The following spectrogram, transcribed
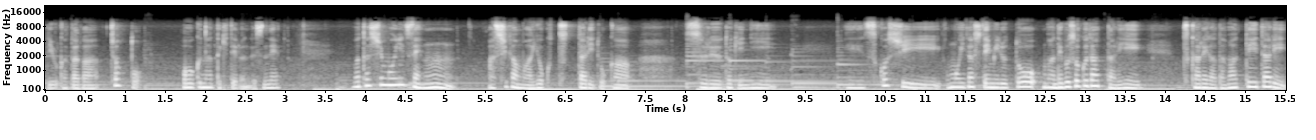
ていう方がちょっと多くなってきてるんですね。私も以前足がまあよくつったりとかする時にえー、少し思い出してみると、まあ、寝不足だったり疲れが溜まっていたり、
